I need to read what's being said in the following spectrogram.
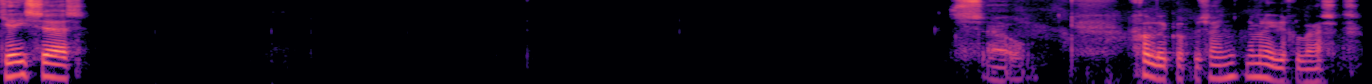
Jezus. Zo. Gelukkig, we zijn niet naar beneden gelazerd.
